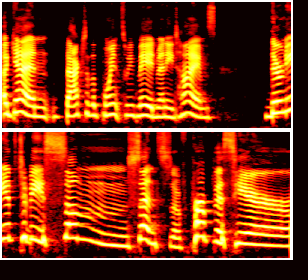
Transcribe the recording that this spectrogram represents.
Again, back to the points we've made many times. There needs to be some sense of purpose here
